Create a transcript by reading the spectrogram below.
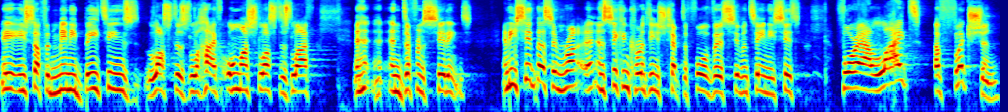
he, he suffered many beatings, lost his life, almost lost his life in, in different settings. And he said this in, in 2 Corinthians chapter 4, verse 17. He says, For our light affliction,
